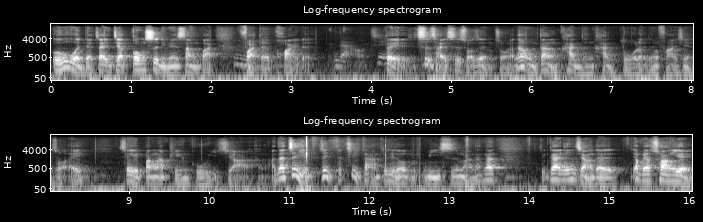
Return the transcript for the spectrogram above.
稳稳的在一家公司里面上班，反而快乐。了解。对，适才适所是很重要。那我们当然看人看多了，就发现说，哎，可以帮他评估一下了啊。但自己自己自己当然自己都迷失嘛。那刚刚才您讲的要不要创业？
